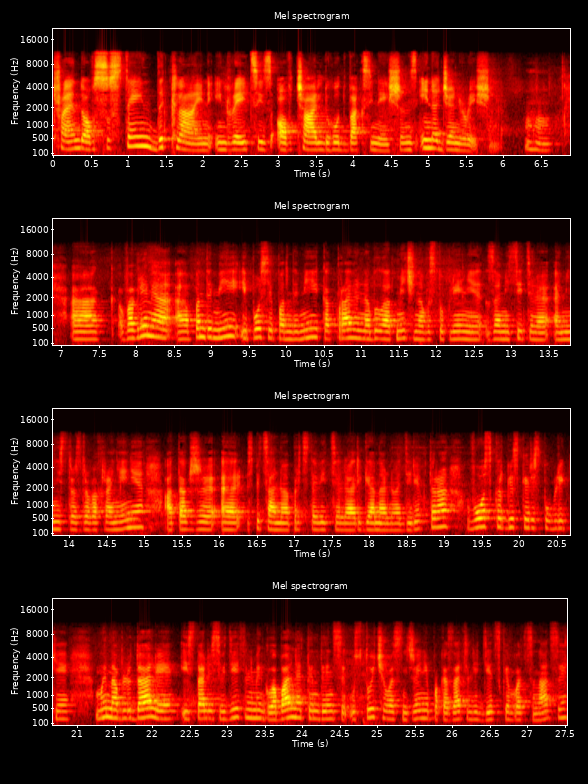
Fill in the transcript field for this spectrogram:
trend of sustained decline in rates of childhood vaccinations in a generation. А, к- Во время а, пандемии и после пандемии, как правильно было отмечено в выступлении заместителя э, министра здравоохранения, а также э, специального представителя регионального директора ВОЗ Кыргызской Республики, мы наблюдали и стали свидетелями глобальной тенденции устойчивого снижения показателей детской вакцинации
